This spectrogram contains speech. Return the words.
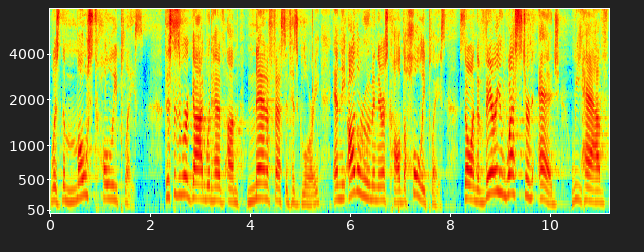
was the most holy place. This is where God would have um, manifested his glory. And the other room in there is called the holy place. So on the very western edge, we have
